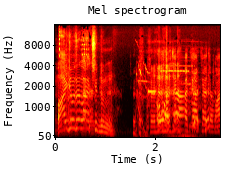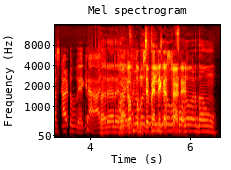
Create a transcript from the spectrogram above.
भाई जो जला डाल है। अच्छा अच्छा अच्छा अच्छा वहाँ स्टार्ट हो गया क्या? आज अरे अरे कब तुमसे पहले का start है? फॉलो करता हूँ।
